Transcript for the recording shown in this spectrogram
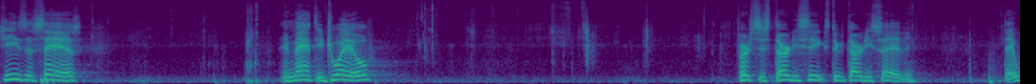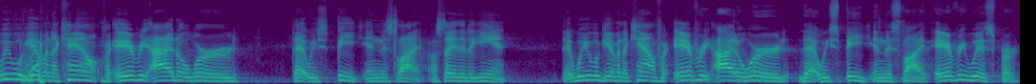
Jesus says in Matthew 12, verses 36 through 37, that we will give an account for every idle word that we speak in this life. I'll say that again. That we will give an account for every idle word that we speak in this life, every whisper,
